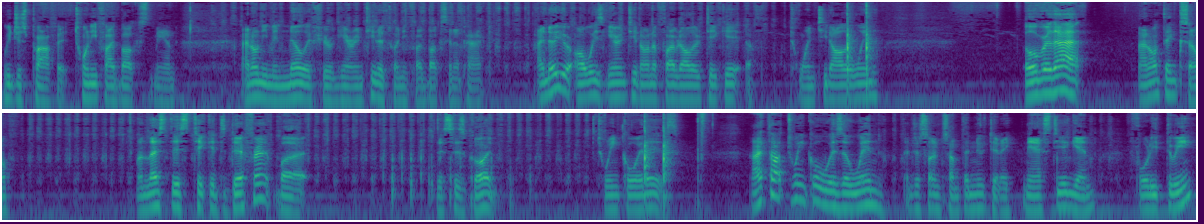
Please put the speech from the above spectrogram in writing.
We just profit. 25 bucks, man. I don't even know if you're guaranteed a 25 bucks in a pack. I know you're always guaranteed on a $5 ticket, a $20 win. Over that, I don't think so. Unless this ticket's different, but this is good. Twinkle it is. I thought Twinkle was a win. I just learned something new today. Nasty again. 43.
